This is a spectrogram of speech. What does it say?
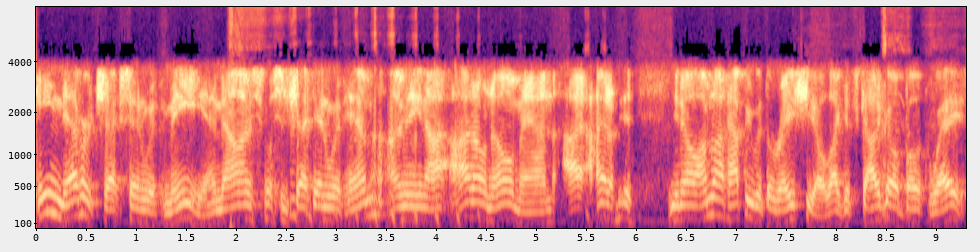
he never checks in with me, and now I'm supposed to check in with him. I mean, I, I don't know, man. I, I don't, you know, I'm not happy with the ratio. Like, it's got to go both ways.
